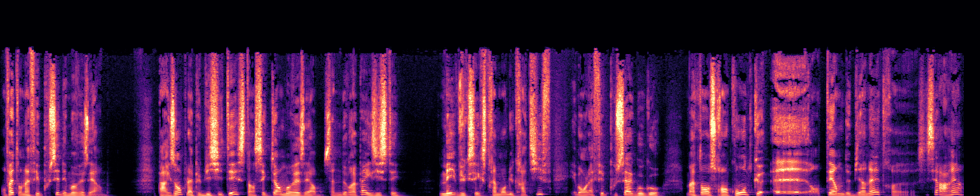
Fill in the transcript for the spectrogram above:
en fait, on a fait pousser des mauvaises herbes. Par exemple, la publicité, c'est un secteur mauvaise herbe, ça ne devrait pas exister. Mais vu que c'est extrêmement lucratif, eh ben on l'a fait pousser à gogo. Maintenant, on se rend compte que, euh, en termes de bien-être, euh, ça sert à rien.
